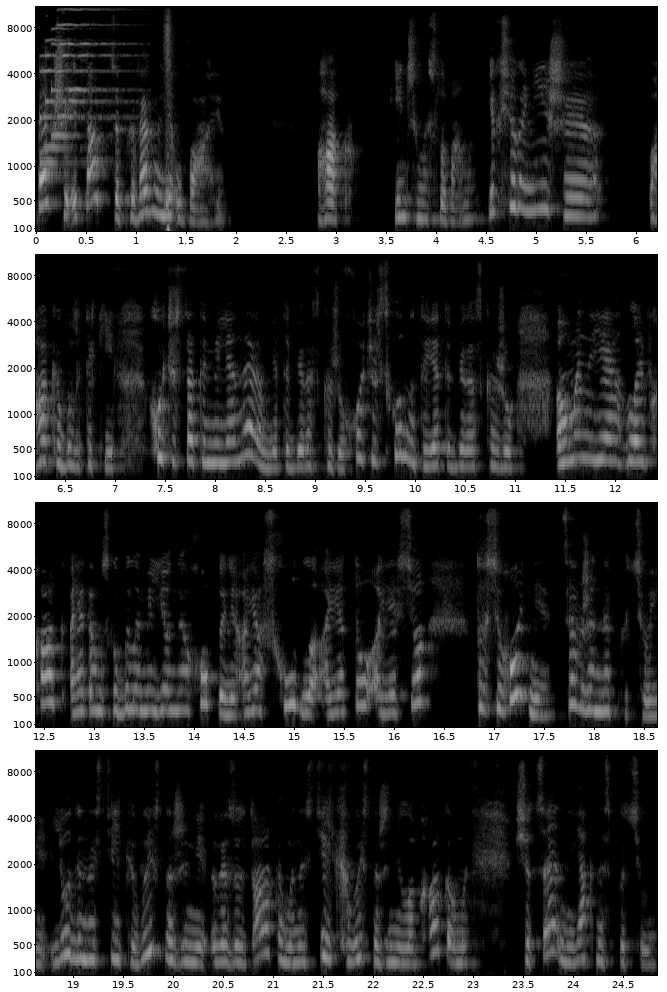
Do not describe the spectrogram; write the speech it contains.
Перший етап це привернення уваги. Гак, іншими словами. Якщо раніше Гаки були такі: хочу стати мільйонером, я тобі розкажу. Хочеш схуднути, я тобі розкажу. А у мене є лайфхак, а я там зробила мільйонне охоплення, а я схудла, а я то, а я сьо. То сьогодні це вже не працює. Люди настільки виснажені результатами, настільки виснажені лавхаками, що це ніяк не спрацює.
